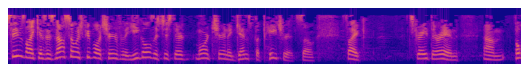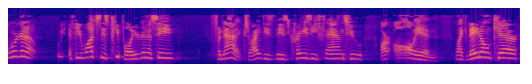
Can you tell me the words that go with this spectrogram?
seems like is it's not so much people are cheering for the Eagles. It's just they're more cheering against the Patriots. So it's like it's great they're in. Um, but we're gonna if you watch these people, you're going to see fanatics, right? These these crazy fans who are all in. Like they don't care.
